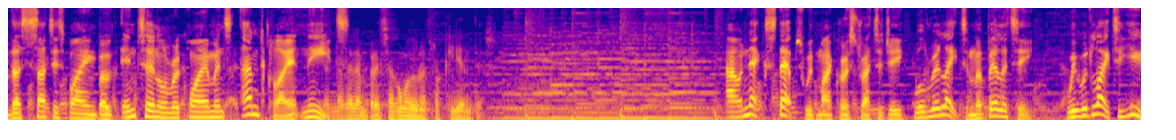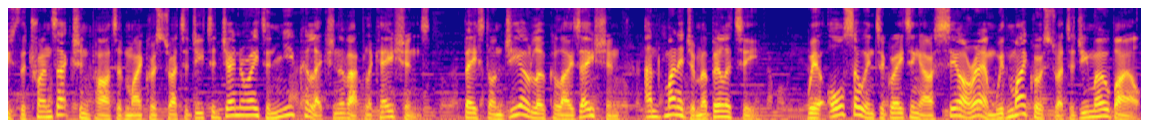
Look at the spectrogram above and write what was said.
thus satisfying both internal requirements and client needs. de la empresa como de nuestros clientes. Our next steps with MicroStrategy will relate to mobility. We would like to use the transaction part of MicroStrategy to generate a new collection of applications based on geolocalization and manager mobility. We are also integrating our CRM with MicroStrategy Mobile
